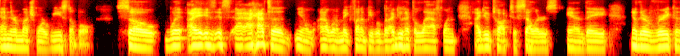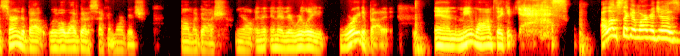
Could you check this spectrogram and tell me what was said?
and they're much more reasonable. So when I it's, it's I have to you know I don't want to make fun of people, but I do have to laugh when I do talk to sellers and they you know they're very concerned about well I've got a second mortgage, oh my gosh you know and and they're really worried about it and meanwhile, I'm thinking, yes, I love second mortgages.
